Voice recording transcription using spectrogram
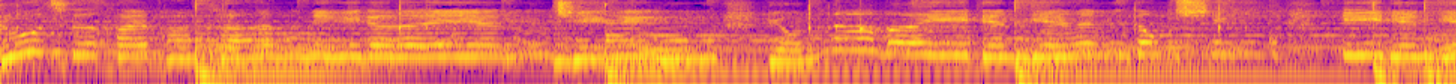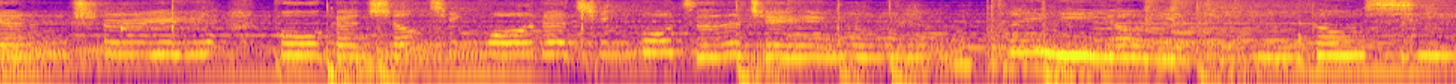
如此害怕看你的眼睛，有那么一点点动心，一点点迟疑，相信我的情不自禁。我对你有一点动心，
